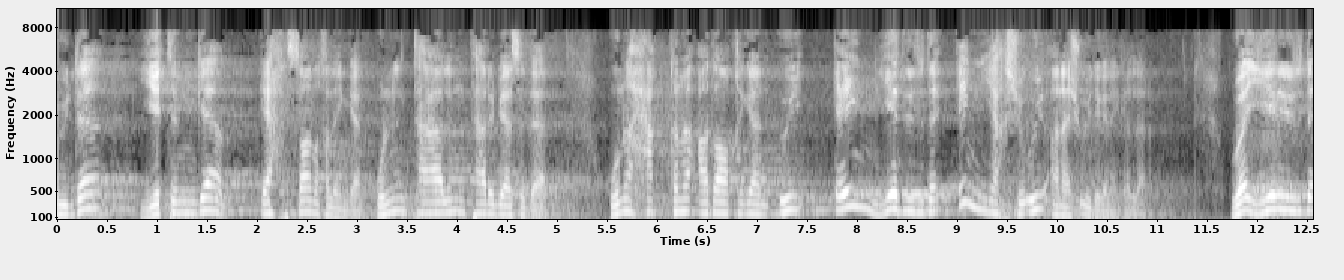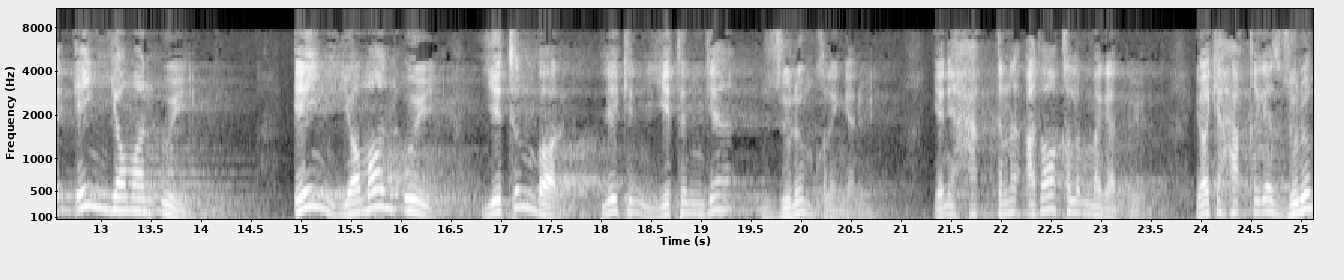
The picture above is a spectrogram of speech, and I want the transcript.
uyda yetimga ehson qilingan. Uning ta'lim tarbiyasida uni haqqini ado qilgan uy eng yer yuzida eng yaxshi uy ana shu uy degan ekanlar. Va yer yuzida eng yomon uy eng yomon uy yetim bor lekin yetimga zulm qilingan uy. Ya'ni haqqini ado qilinmagan uy yoki haqqiga zulm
